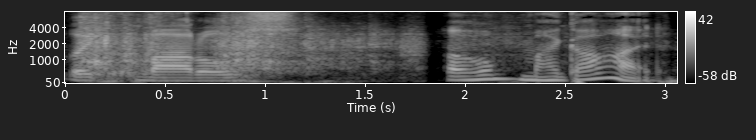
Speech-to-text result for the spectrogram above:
Like models. Oh my god.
